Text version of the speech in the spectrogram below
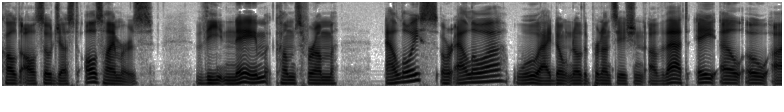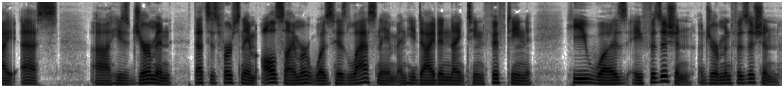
called also just Alzheimer's. The name comes from Alois or Aloa. I don't know the pronunciation of that. A L O I S. Uh, he's German. That's his first name. Alzheimer was his last name, and he died in 1915. He was a physician, a German physician.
